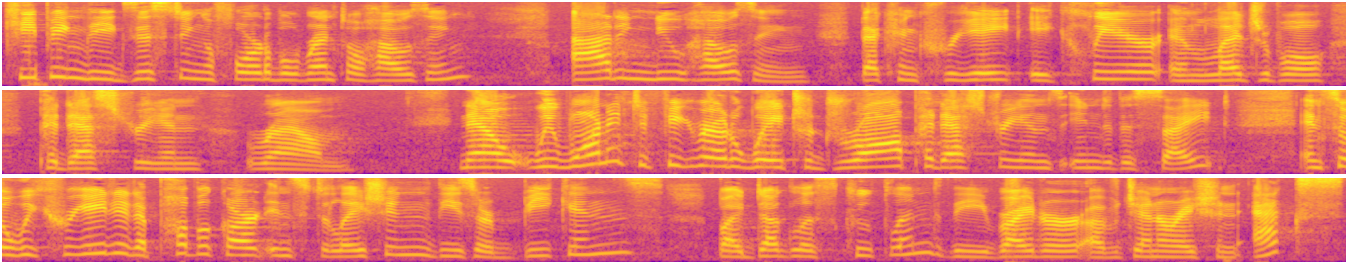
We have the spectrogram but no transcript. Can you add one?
Keeping the existing affordable rental housing, adding new housing that can create a clear and legible pedestrian realm. Now, we wanted to figure out a way to draw pedestrians into the site, and so we created a public art installation. These are beacons by Douglas Coupland, the writer of Generation X.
